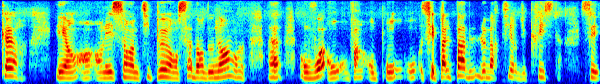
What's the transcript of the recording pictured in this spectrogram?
cœur et en, laissant un petit peu, en s'abandonnant, euh, on voit, enfin, c'est palpable le martyr du Christ. C'est,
